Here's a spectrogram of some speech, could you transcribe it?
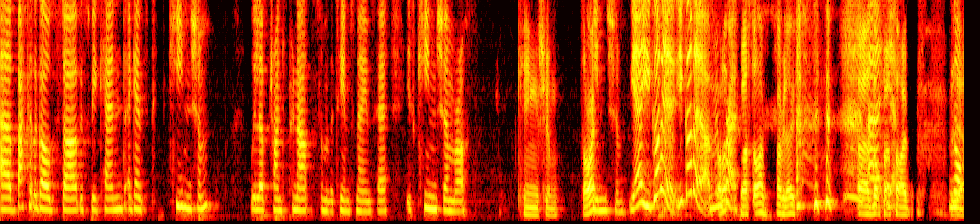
uh, back at the Gold Star this weekend against Keynsham. We love trying to pronounce some of the team's names here. It's Keynsham, Ross. Kingsham. It's all right. Keynsham. Yeah, you got it. You got it. I'm Got it. impressed. First time. Happy days. Uh, Uh, not first yeah. time. Not Yeah.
